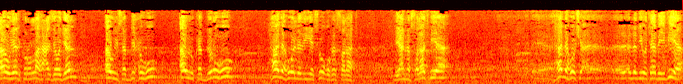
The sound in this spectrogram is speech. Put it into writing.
أو يذكر الله عز وجل أو يسبحه أو يكبره. هذا هو الذي يسوق في الصلاة. لأن الصلاة فيها هذا هو الذي يؤتى به فيها.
